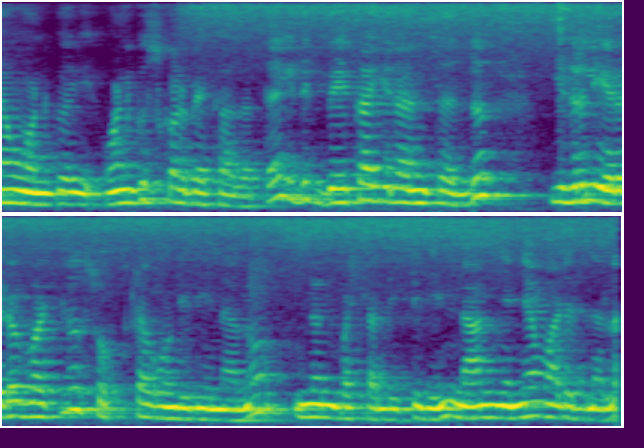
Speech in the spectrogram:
ನಾವು ಒಣಗ, ಒಣಗಿಸ್ಕೊಳ್ಬೇಕಾಗತ್ತೆ. ಇದಕ್ಕೆ ಬೇಕಾಗಿರೋ ಅಂಥದ್ದು ಇದರಲ್ಲಿ ಎರಡು ಬಟ್ಲು ಸೊಪ್ಪು ತಗೊಂಡಿದ್ದೀನಿ ನಾನು. ಇನ್ನೊಂದು ಬಟ್ಲಲ್ಲಿ ಇಟ್ಟಿದ್ದೀನಿ. ನಾನು ನೆನ್ನೆ ಮಾಡಿದ್ನಲ್ಲ.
